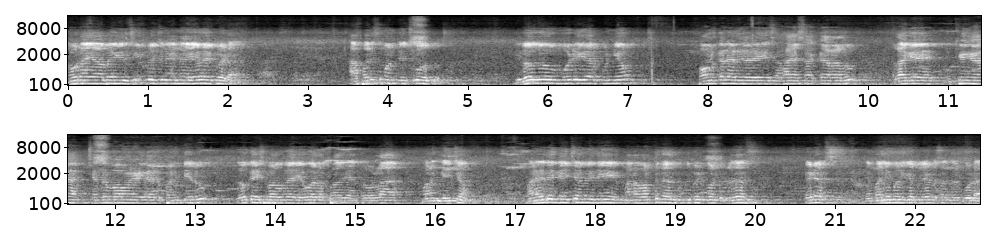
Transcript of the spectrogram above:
నూట యాభై ఐదు సీట్లు వచ్చినాయన్నా ఏమైపోయాడా ఆ పరిస్థితి మనం తెచ్చుకోవద్దు. ఈరోజు మోడీ గారి పుణ్యం పవన్ కళ్యాణ్ గారి సహాయ సహకారాలు అలాగే ముఖ్యంగా చంద్రబాబు నాయుడు గారి పనితీరు లోకేష్ బాబు గారి యువగల పాదయాత్ర వల్ల మనం గెలిచాం. మనం ఏదో గెలిచాం ఇది మన వర్త కాదు గుర్తుపెట్టుకోండి బ్రదర్స్ లీడర్స్ నేను మళ్ళీ మళ్ళీ చెప్పిన లీడర్స్ అందరూ కూడా.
